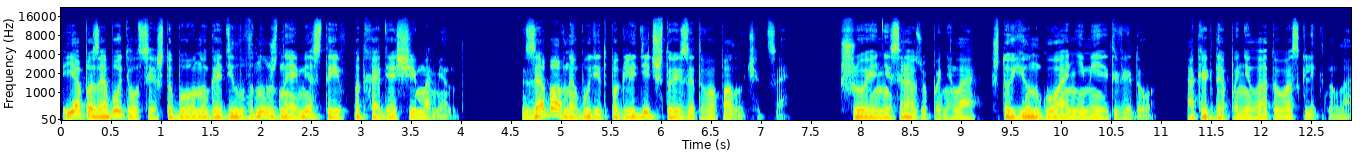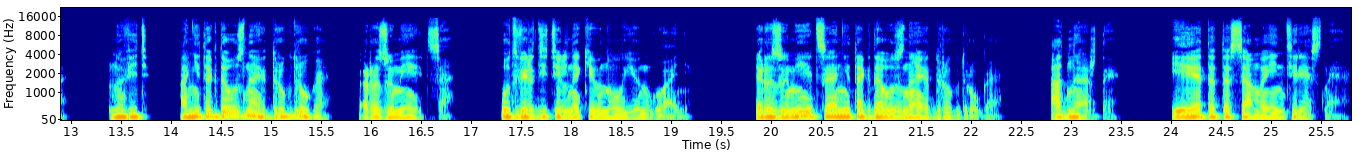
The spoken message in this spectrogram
Я позаботился, чтобы он угодил в нужное место и в подходящий момент. Забавно будет поглядеть, что из этого получится. Шуэ не сразу поняла, что Юн Гуань имеет в виду, а когда поняла, то воскликнула. «Но ведь они тогда узнают друг друга». «Разумеется», – утвердительно кивнул Юн Гуань. «Разумеется, они тогда узнают друг друга. Однажды. И это-то самое интересное.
